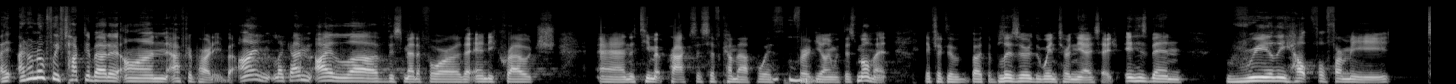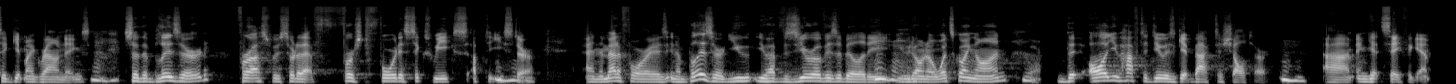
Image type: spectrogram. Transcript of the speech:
I, I don't know if we've talked about it on after party but i'm like i'm i love this metaphor that andy crouch and the team at praxis have come up with for Mhm. dealing with this moment they've talked about the blizzard the winter and the ice age it has been really helpful for me to get my groundings Mhm. so the blizzard for us was sort of that first four to six weeks up to Mhm. easter and the metaphor is in a blizzard you you have zero visibility you Mhm. don't know what's going on Yeah. the, all you have to do is get back to shelter Mhm. um, and get safe again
